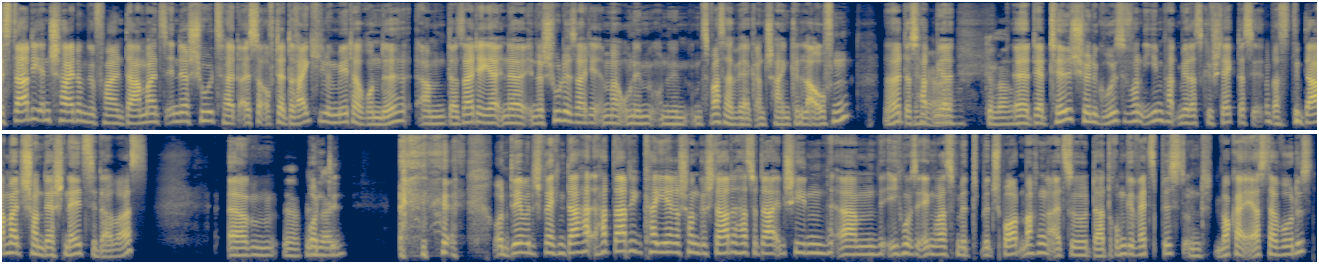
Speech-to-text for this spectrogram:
ist da die Entscheidung gefallen, damals in der Schulzeit, also auf der Drei-Kilometer-Runde, ähm, da seid ihr ja in der, in der Schule, seid ihr immer um den, um den, ums Wasserwerk anscheinend gelaufen. Ne? Das hat ja, mir, genau. äh, der Till, schöne Grüße von ihm, hat mir das gesteckt, dass, dass du damals schon der Schnellste da warst. Ähm, ja, und, und dementsprechend, da hat da die Karriere schon gestartet. Hast du da entschieden, ähm, ich muss irgendwas mit, mit Sport machen, als du da drum gewetzt bist und locker Erster wurdest?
